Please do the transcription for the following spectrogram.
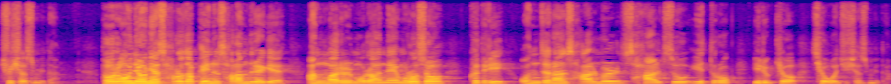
주셨습니다. 더러운 영에 사로잡혀 있는 사람들에게 악마를 몰아내므로써 그들이 온전한 삶을 살 수 있도록 일으켜 세워 주셨습니다.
